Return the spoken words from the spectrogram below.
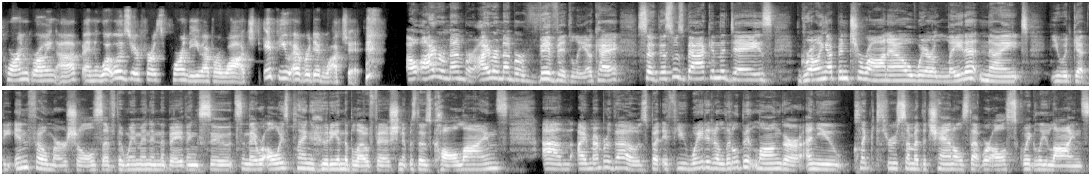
porn growing up? And what was your first porn that you ever watched, if you ever did watch it? Oh, I remember. I remember vividly. Okay. So this was back in the days growing up in Toronto where late at night you would get the infomercials of the women in the bathing suits and they were always playing Hootie and the Blowfish and it was those call lines. Um, I remember those, but if you waited a little bit longer and you clicked through some of the channels that were all squiggly lines,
